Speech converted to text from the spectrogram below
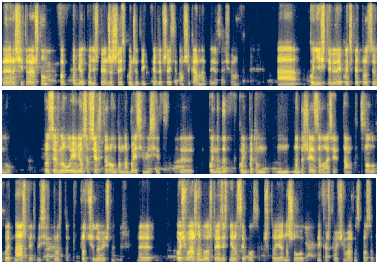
э, рассчитывая, что он по- побьет конь h5, g6, конь g3, ферзь f6, и там шикарная позиция еще. А конь e4 я конь c5 просто зевнул. Просто зевнул, и у него со всех сторон там на b7 висит, э, конь, на D- конь потом на d6 залазит, там слон уходит на h5 висит, просто, просто чудовищно. Э, Очень важно было, что я здесь не рассыпался, что я нашел, мне кажется, очень важный способ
